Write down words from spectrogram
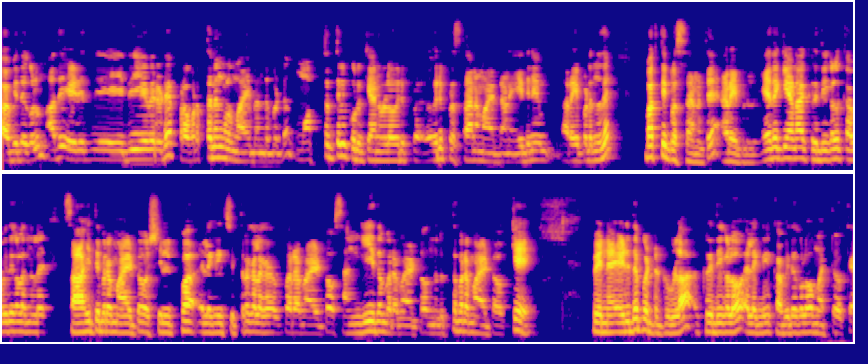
കവിതകളും അത് എഴുതി എഴുതിയവരുടെ പ്രവർത്തനങ്ങളുമായി ബന്ധപ്പെട്ട് മൊത്തത്തിൽ കുറിക്കാനുള്ള ഒരു ഒരു പ്രസ്ഥാനമായിട്ടാണ് ഏതിനെ അറിയപ്പെടുന്നത്. ഭക്തി പ്രസ്ഥാനത്തെ അറിയപ്പെടുന്നത്. ഏതൊക്കെയാണ് ആ കൃതികൾ കവിതകൾ എന്നുള്ള സാഹിത്യപരമായിട്ടോ ശില്പ അല്ലെങ്കിൽ ചിത്രകലപരമായിട്ടോ സംഗീതപരമായിട്ടോ നൃത്തപരമായിട്ടോ ഒക്കെ പിന്നെ എഴുതപ്പെട്ടിട്ടുള്ള കൃതികളോ അല്ലെങ്കിൽ കവിതകളോ മറ്റോ ഒക്കെ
